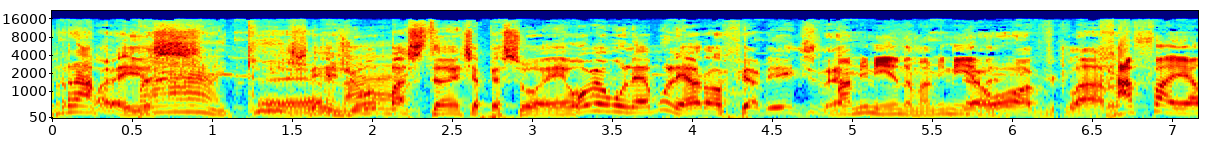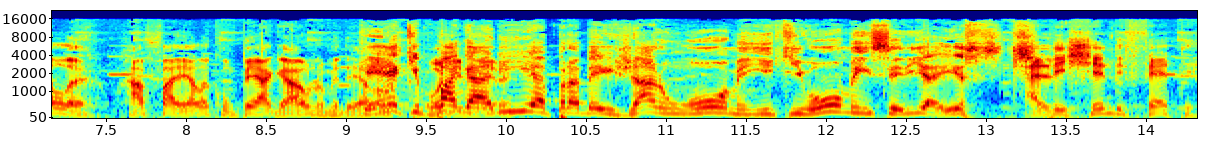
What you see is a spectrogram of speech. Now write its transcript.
Rapaz, Olha isso. que Beijou gelado. bastante a pessoa, hein? Homem ou mulher? Mulher, obviamente, né? Uma menina, uma menina. É óbvio, claro. Rafaela. Rafaela com PH, o nome dela. Quem é que Oliveira. pagaria pra beijar um homem e que homem seria este? Alexandre Fetter.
